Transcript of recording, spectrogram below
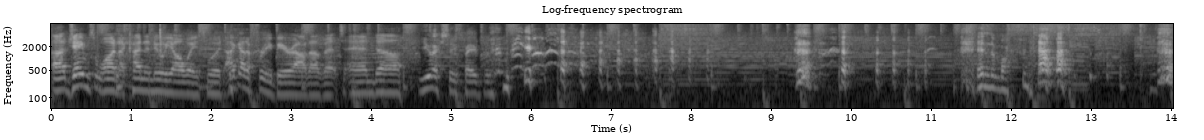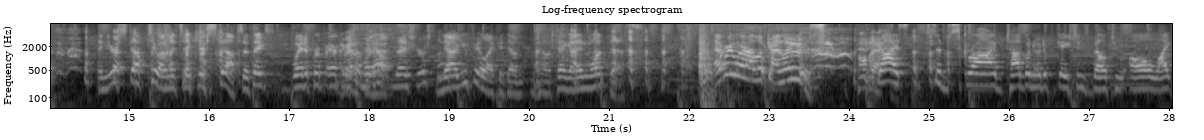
Uh, James won. I kind of knew he always would. I got a free beer out of it, and uh, You actually paid for that beer. and the marshmallow. and your stuff too. I'm gonna take your stuff. So thanks. Way to prepare for someone else. That's your stuff. Now you feel like a dumb. No, dang it, I didn't want this. Everywhere I look, I lose. Guys, subscribe, toggle notifications bell to all, like,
